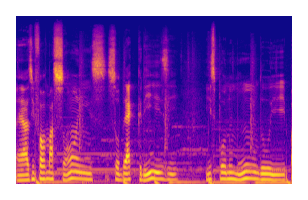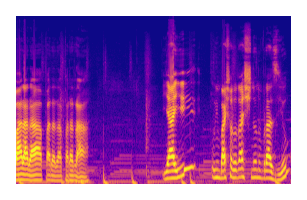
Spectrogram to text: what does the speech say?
é, as informações sobre a crise expor no mundo e parará, parará, parará. E aí, o embaixador da China no Brasil,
